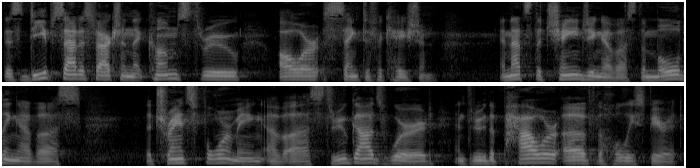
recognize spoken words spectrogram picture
this deep satisfaction that comes through our sanctification. And that's the changing of us, the molding of us, the transforming of us through God's word and through the power of the Holy Spirit.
